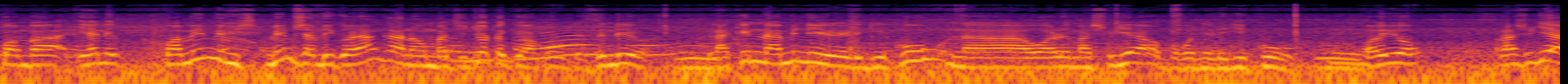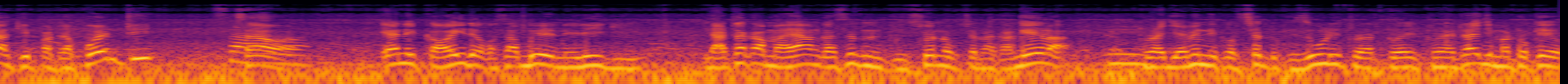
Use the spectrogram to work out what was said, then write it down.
kwamba yani kwa mimi mimi mshabiki wa Yanga anaomba chochote kiwakuta, si ndio? Lakini naamini ile ligi kuu na wale mashujaa wapo kwenye ligi kuu. Kwa hiyo mashujaa akipata pointi sawa, Sawa. Yani kawaida, kwa sababu ile ni ligi. Na hata kama Yanga sisi tusiende kucheza Kagera, mm. tunajamini kikosi chetu kizuri, tuna- tuna- tunahitaji matokeo,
